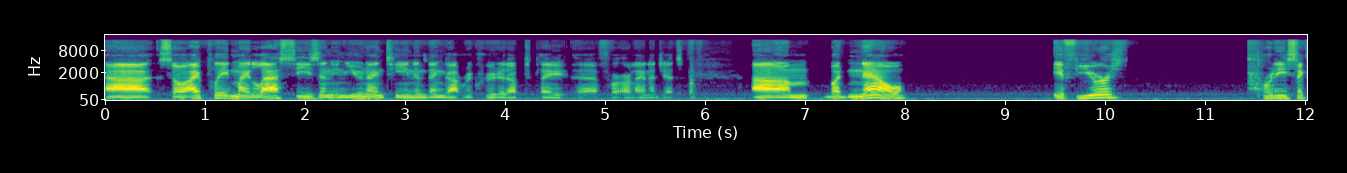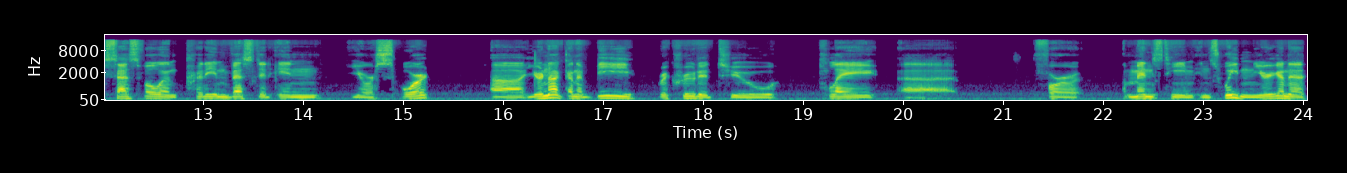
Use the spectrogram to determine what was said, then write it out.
Uh, so I played my last season in U19 and then got recruited up to play uh, for Arlanda Jets. Um, but now, if you're pretty successful and pretty invested in your sport, uh, you're not going to be recruited to play uh, for a men's team in Sweden. You're going to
